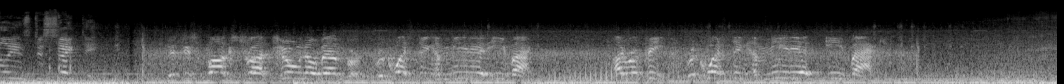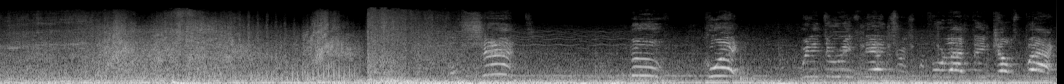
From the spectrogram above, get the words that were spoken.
civilians to safety. This is Foxtrot 2 November, requesting immediate evac. I repeat, requesting immediate evac. Oh shit! Move! Quick! We need to reach the entrance before that thing comes back!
